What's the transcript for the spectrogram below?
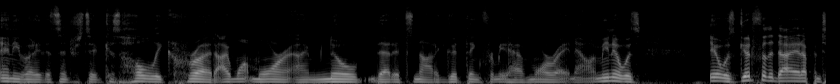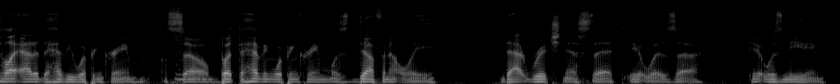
anybody that's interested. Because holy crud, I want more. I know that it's not a good thing for me to have more right now. I mean, it was it was good for the diet up until I added the heavy whipping cream. So, Mhm. but the heavy whipping cream was definitely that richness that it was uh, it was needing.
